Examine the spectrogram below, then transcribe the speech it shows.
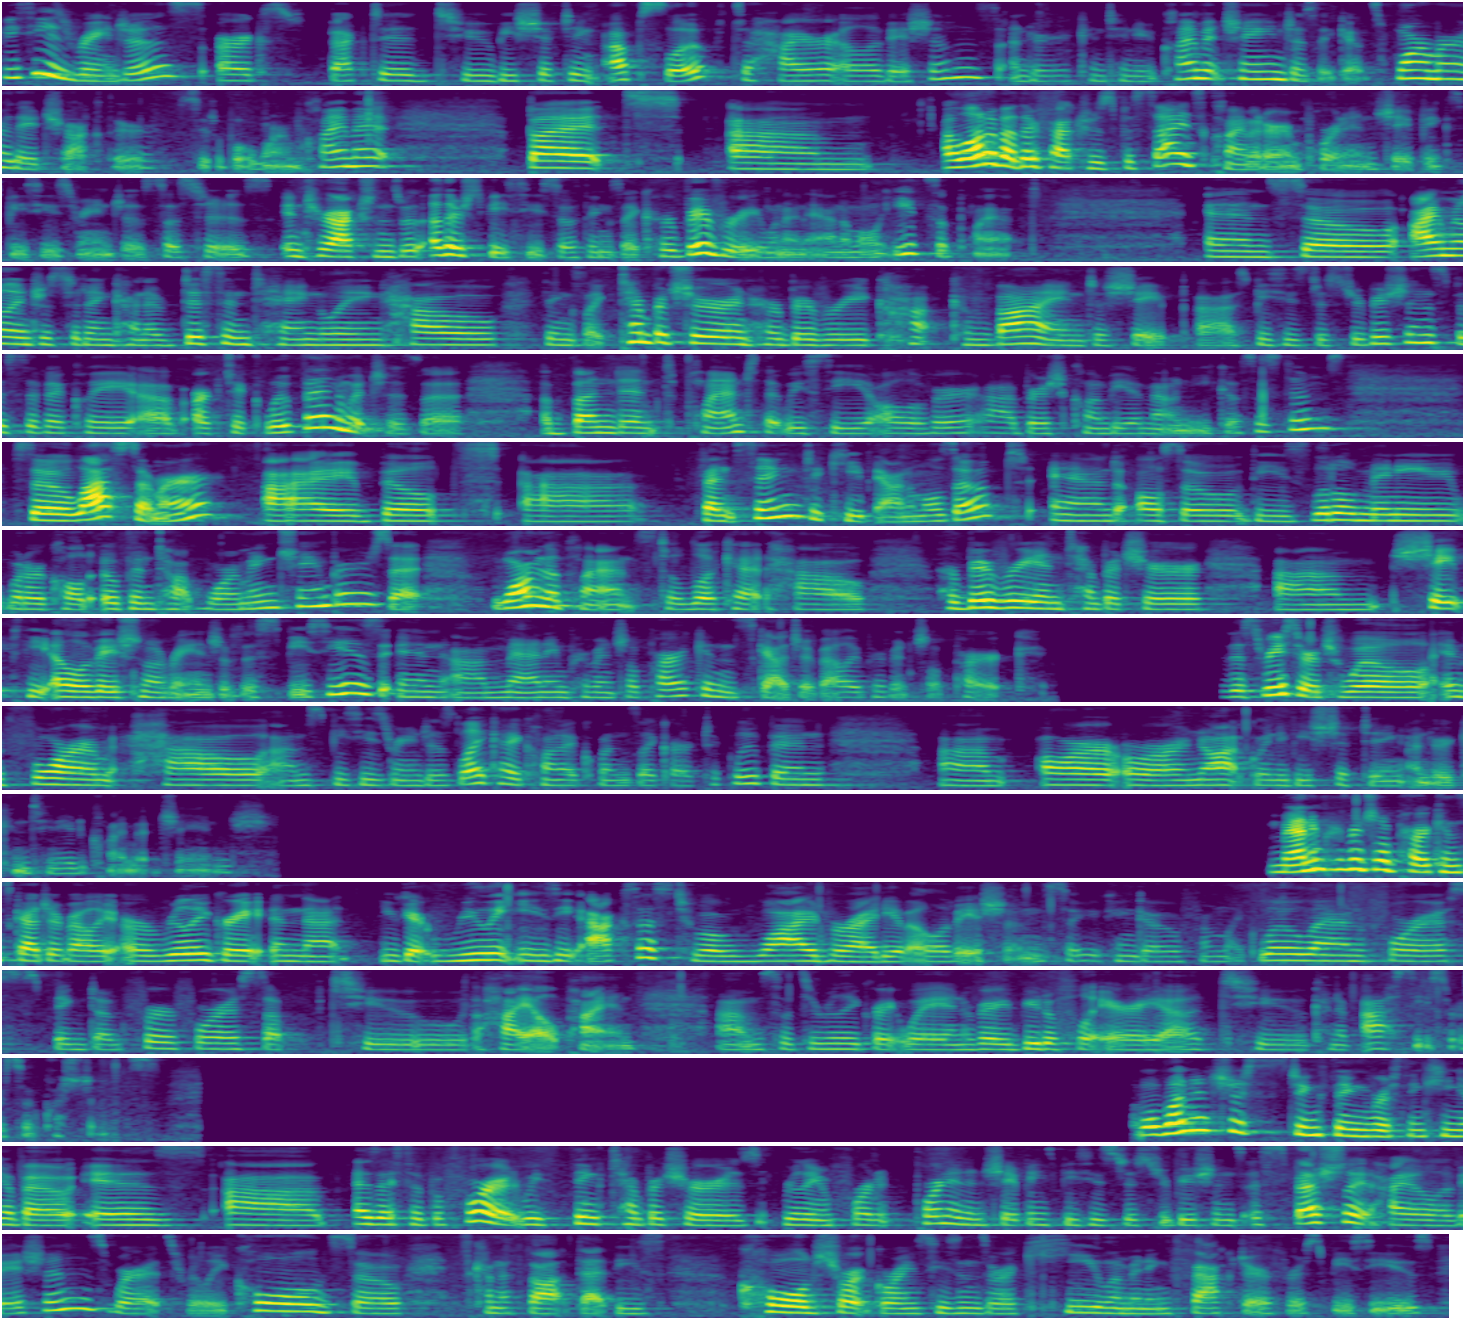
Species ranges are expected to be shifting upslope to higher elevations under continued climate change. As it gets warmer, they track their suitable warm climate. But um, a lot of other factors besides climate are important in shaping species ranges, such as interactions with other species, so things like herbivory when an animal eats a plant. And so I'm really interested in kind of disentangling how things like temperature and herbivory co combine to shape uh, species distribution, specifically of Arctic lupin, which is an abundant plant that we see all over uh, British Columbia mountain ecosystems. So last summer, I built uh, fencing to keep animals out, and also these little mini, what are called open-top warming chambers that warm the plants to look at how herbivory and temperature um, shape the elevational range of the species in um, Manning Provincial Park and Skagit Valley Provincial Park. This research will inform how um, species ranges like iconic ones like Arctic lupin um, are or are not going to be shifting under continued climate change. Manning Provincial Park and Skagit Valley are really great in that you get really easy access to a wide variety of elevations. So you can go from like lowland forests, big Doug fir forests, up to the high alpine. Um, so it's a really great way and a very beautiful area to kind of ask these sorts of questions. Well, one interesting thing we're thinking about is, uh, as I said before, we think temperature is really important in shaping species distributions, especially at high elevations where it's really cold. So it's kind of thought that these cold, short growing seasons are a key limiting factor for species.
